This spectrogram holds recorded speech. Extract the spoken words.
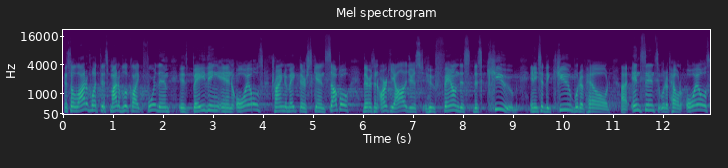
And so, a lot of what this might have looked like for them is bathing in oils, trying to make their skin supple. There's an archaeologist who found this, this cube, and he said the cube would have held uh, incense, it would have held oils,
